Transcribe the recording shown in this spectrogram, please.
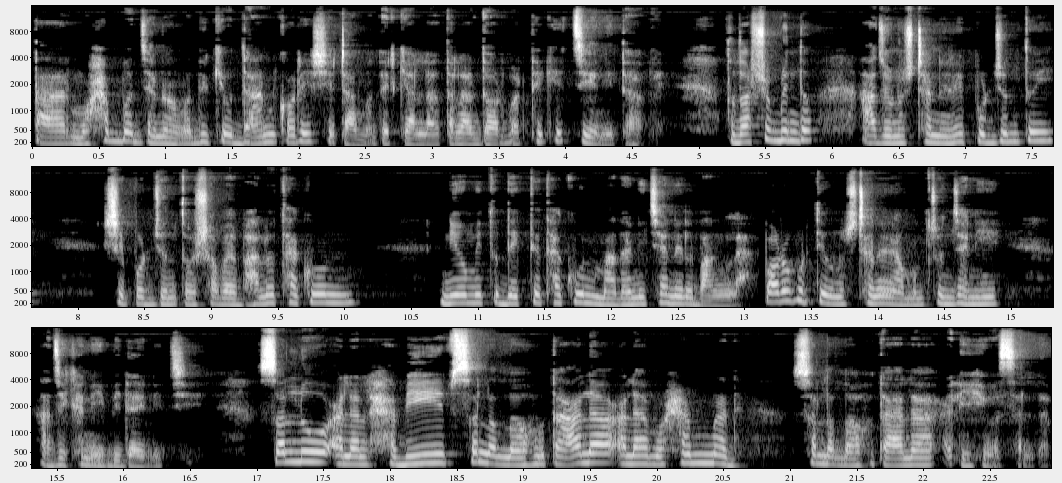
তার মোহাব্বত যেন আমাদেরকেও দান করে, সেটা আমাদেরকে আল্লাহ তালার দরবার থেকে চেয়ে নিতে হবে। তো দর্শকবৃন্দ, আজ অনুষ্ঠানের এ পর্যন্তই। সে পর্যন্ত সবাই ভালো থাকুন, নিয়মিত দেখতে থাকুন মাদানী চ্যানেল বাংলা। পরবর্তী অনুষ্ঠানের আমন্ত্রণ জানিয়ে আজ এখানেই বিদায় নিচ্ছি। সাল্লু আলাল হাবিব সাল্লাহ তালা আলা মুহাম্মদ সাল্লাহ তালা আলহি ওয়াসাল্লাম।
